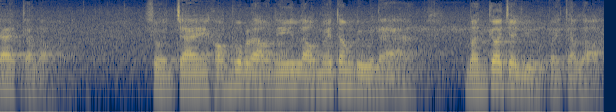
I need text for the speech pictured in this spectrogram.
ได้ตลอด ส่วนใจของพวกเรานี้เราไม่ต้องดูแล มันก็จะอยู่ไปตลอด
